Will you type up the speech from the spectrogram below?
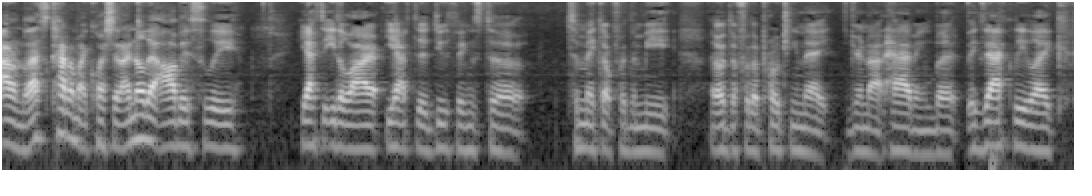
I don't know. That's kind of my question. I know that obviously you have to eat a lot. You have to do things to to make up for the meat or the, for the protein that you're not having. But exactly like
